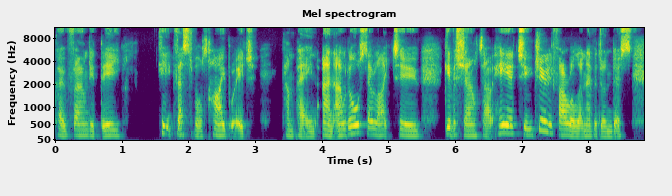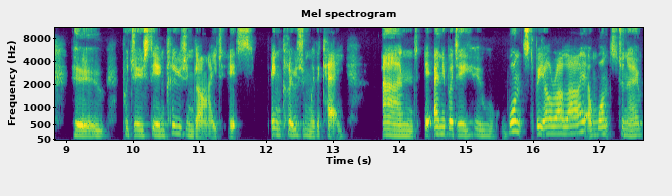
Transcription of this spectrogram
co founded the Keep Festivals Hybrid campaign. And I would also like to give a shout out here to Julie Farrell and Eva Dundas, who produced the Inkclusion Guide. It's inclusion with a K. And anybody who wants to be our ally and wants to know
